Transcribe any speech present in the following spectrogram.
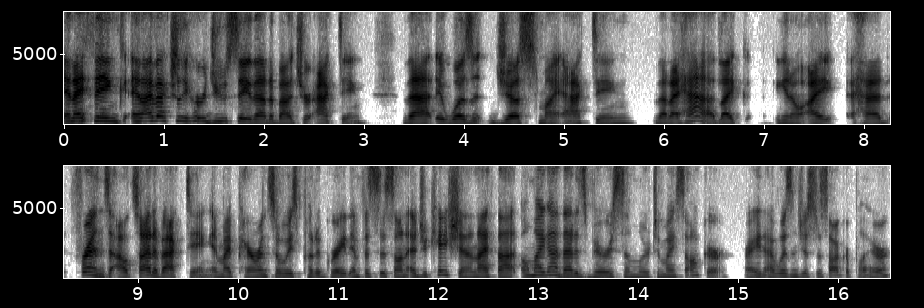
and I think, and I've actually heard you say that about your acting, that it wasn't just my acting that I had. Like, you know, I had friends outside of acting, and my parents always put a great emphasis on education. And I thought, oh my God, that is very similar to my soccer, right? I wasn't just a soccer player.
